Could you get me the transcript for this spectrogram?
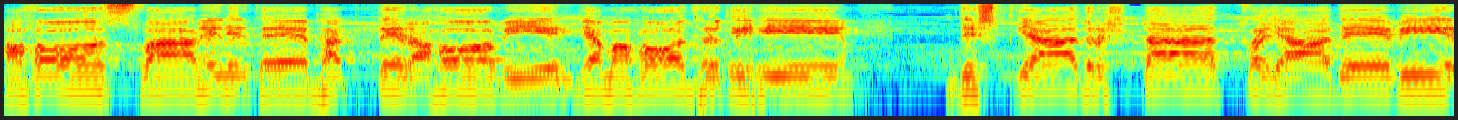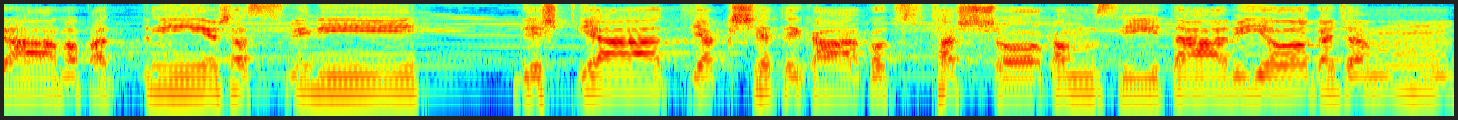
अहो स्वामिनि ते भक्तिरहो वीर्यमहो धृतिः दिष्ट्या दृष्टा त्वया देवी रामपत्नी यशस्विनी। दिष्ट्या त्यक्ष्यति काकुत्स्थः शोकम् सीतावियोगजम्।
